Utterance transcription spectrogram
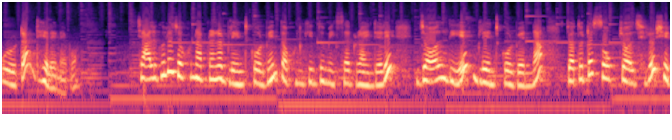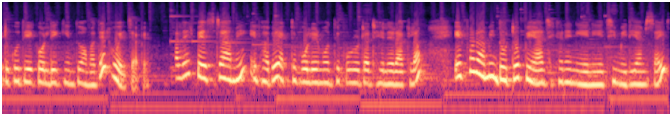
পুরোটা ঢেলে নেব। চালগুলো যখন আপনারা ব্লেন্ড করবেন, তখন কিন্তু মিক্সার গ্রাইন্ডারে জল দিয়ে ব্লেন্ড করবেন না। যতটা সোপ জল ছিল, সেটুকু দিয়ে করলেই কিন্তু আমাদের হয়ে যাবে। চালের পেস্টটা আমি এভাবে একটা বোলের মধ্যে পুরোটা ঢেলে রাখলাম। এরপর আমি দুটো পেঁয়াজ এখানে নিয়ে নিয়েছি মিডিয়াম সাইজ।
